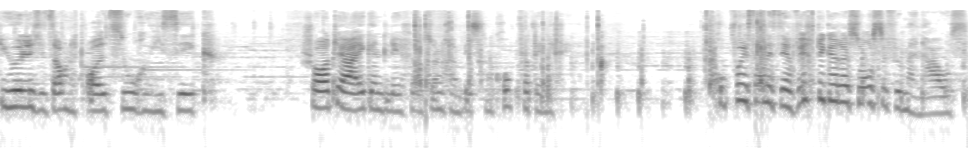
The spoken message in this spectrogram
Die Höhle ist jetzt auch nicht allzu riesig. Schade eigentlich. Also noch ein bisschen Kupfer, den ich. Kupfer ist eine sehr wichtige Ressource für mein Haus.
